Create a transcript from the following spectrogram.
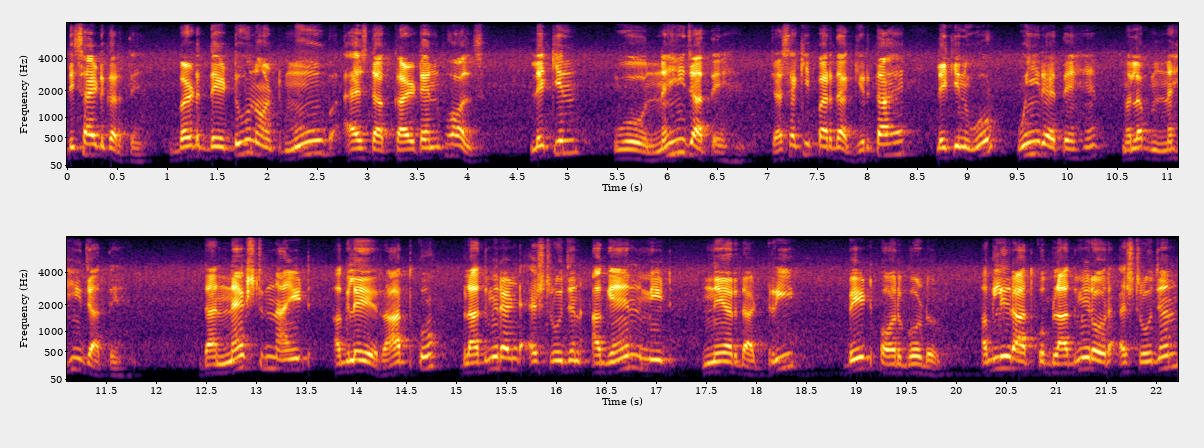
डिसाइड करते हैं. But they do not move as the curtain falls लेकिन वो नहीं जाते हैं. जैसा कि पर्दा गिरता है, लेकिन वो वहीं रहते हैं मतलब नहीं जाते हैं. द नेक्स्ट नाइट अगले रात को Vladimir and Estragon again meet near the tree wait for Godot अगली रात को व्लादिमिर और एस्ट्रोजन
